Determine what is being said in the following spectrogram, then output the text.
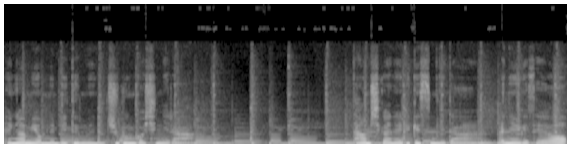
행함이 없는 믿음은 죽은 것이니라. 다음 시간에 뵙겠습니다. 안녕히 계세요.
